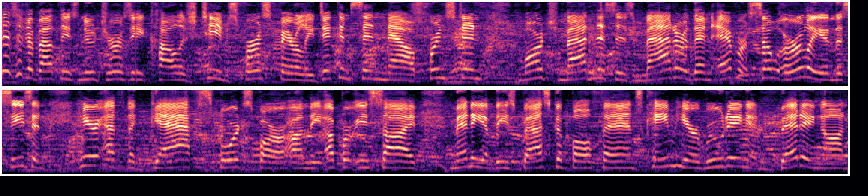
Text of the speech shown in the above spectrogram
What is it about these New Jersey college teams? First Fairleigh Dickinson, now Princeton. March Madness is madder than ever. So early in the season, here at the Gaff Sports Bar on the Upper East Side, many of these basketball fans came here rooting and betting on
